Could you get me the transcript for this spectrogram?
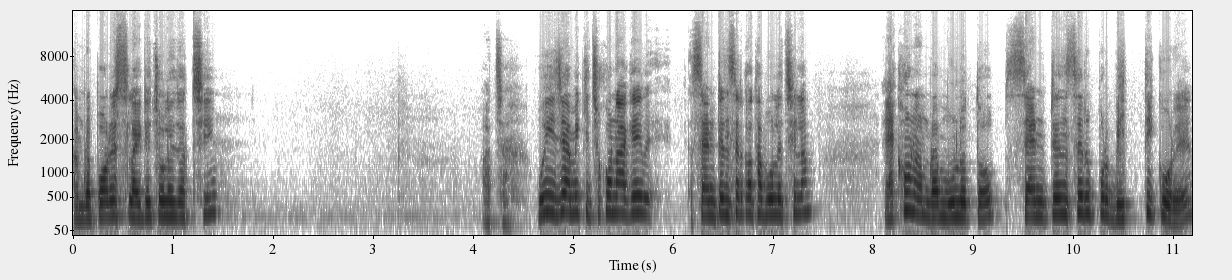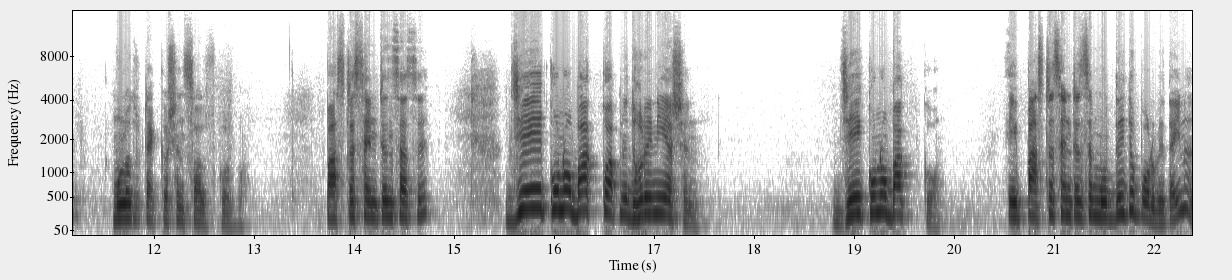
আমরা পরের স্লাইডে চলে যাচ্ছি। আচ্ছা ওই যে আমি কিছুক্ষণ আগে সেন্টেন্সের কথা বলেছিলাম, এখন আমরা মূলত সেন্টেন্সের উপর ভিত্তি করে মূলত ট্যাগ কোয়েশন সলভ করব। পাঁচটা সেন্টেন্স আছে যে কোনো বাক্য আপনি ধরে নিয়ে আসেন। যে কোনো বাক্য। এই পাঁচটা সেন্টেন্সের মধ্যেই তো পড়বে, তাই না?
